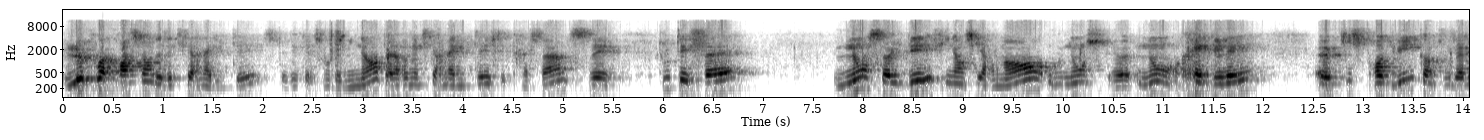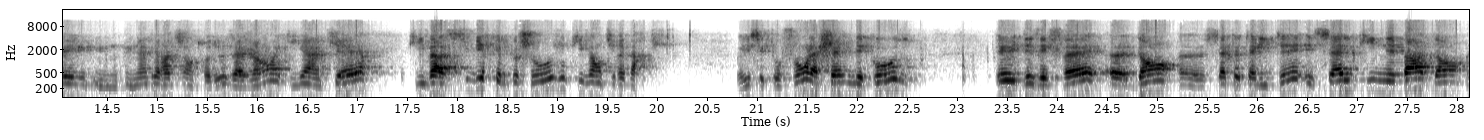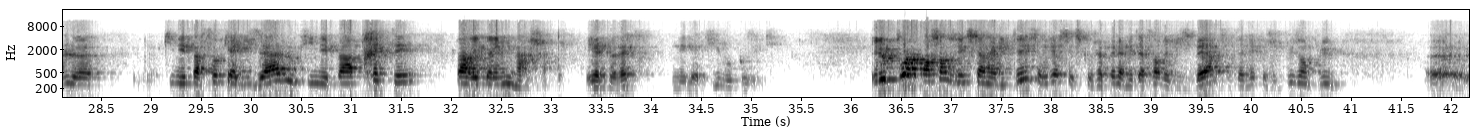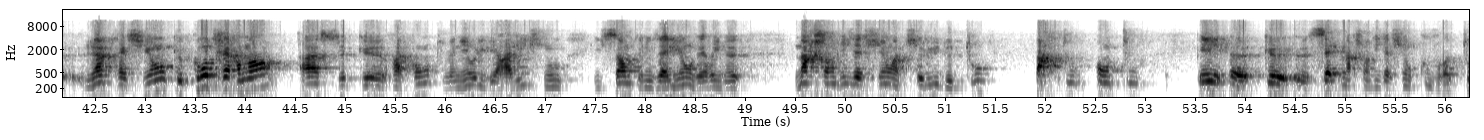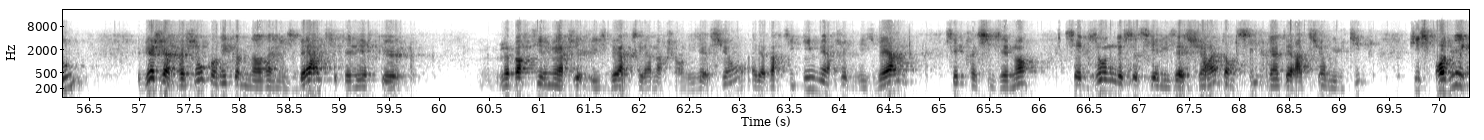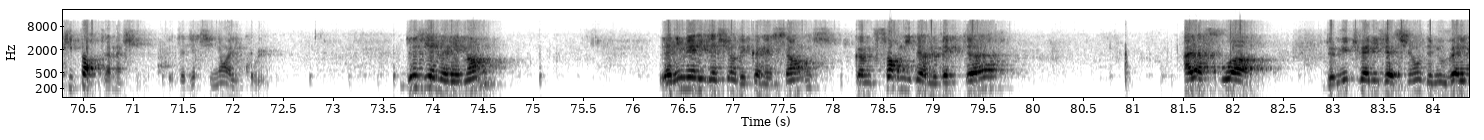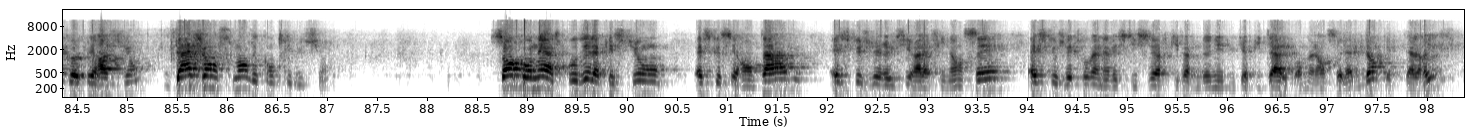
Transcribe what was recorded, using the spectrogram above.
Le poids croissant des externalités, c'est-à-dire qu'elles sont dominantes. Alors une externalité, c'est très simple, c'est tout effet non soldé financièrement ou non, euh, réglé euh, qui se produit quand vous avez une interaction entre deux agents et qu'il y a un tiers qui va subir quelque chose ou qui va en tirer parti. Vous voyez, c'est au fond la chaîne des causes et des effets euh, dans euh, sa totalité et celle qui n'est pas dans le qui n'est pas focalisable ou qui n'est pas traitée par l'économie marchande. Et elles peuvent être négatives ou positives. Et le poids croissant des externalités, ça veut dire c'est ce que j'appelle la métaphore de Wiesberg, c'est-à-dire que j'ai de plus en plus euh, l'impression que contrairement à ce que raconte le néolibéralisme où il semble que nous allions vers une marchandisation absolue de tout, partout, en tout, et euh, que euh, cette marchandisation couvre tout, eh bien j'ai l'impression qu'on est comme dans un iceberg, c'est-à-dire que la partie émergée de l'iceberg, c'est la marchandisation, et la partie immergée de l'iceberg, c'est précisément cette zone de socialisation intensive, d'interaction multiple, qui se produit et qui porte la machine. C'est-à-dire sinon elle coule. Deuxième élément, la numérisation des connaissances comme formidable vecteur à la fois de mutualisation, de nouvelles coopérations, d'agencement de contributions, sans qu'on ait à se poser la question est-ce que c'est rentable? Est-ce que je vais réussir à la financer? Est-ce que je vais trouver un investisseur qui va me donner du capital pour me lancer là-dedans, capital risque?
